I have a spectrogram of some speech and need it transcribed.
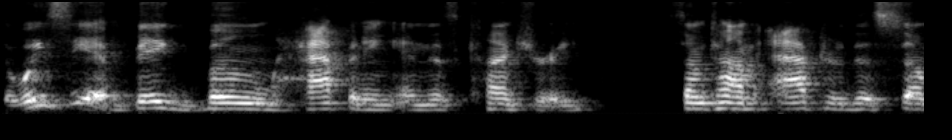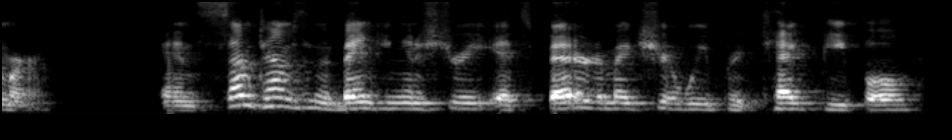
So we see a big boom happening in this country sometime after this summer. And sometimes in the banking industry, it's better to make sure we protect people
